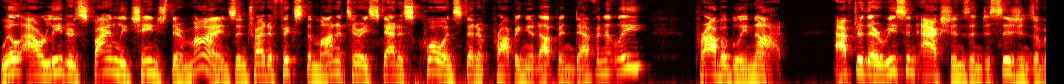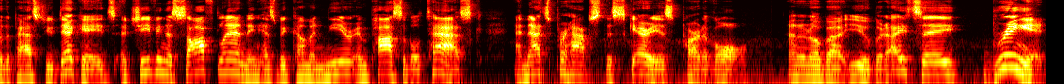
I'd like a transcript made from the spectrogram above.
Will our leaders finally change their minds and try to fix the monetary status quo instead of propping it up indefinitely? Probably not. After their recent actions and decisions over the past few decades, achieving a soft landing has become a near impossible task, and that's perhaps the scariest part of all. I don't know about you, but I say, bring it!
